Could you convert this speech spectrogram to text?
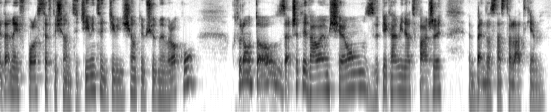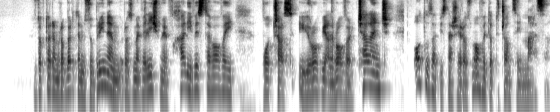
wydanej w Polsce w 1997 roku, którą to zaczytywałem się z wypiekami na twarzy, będąc nastolatkiem. Z doktorem Robertem Zubrinem rozmawialiśmy w hali wystawowej podczas European Rover Challenge. Oto zapis naszej rozmowy dotyczącej Marsa.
